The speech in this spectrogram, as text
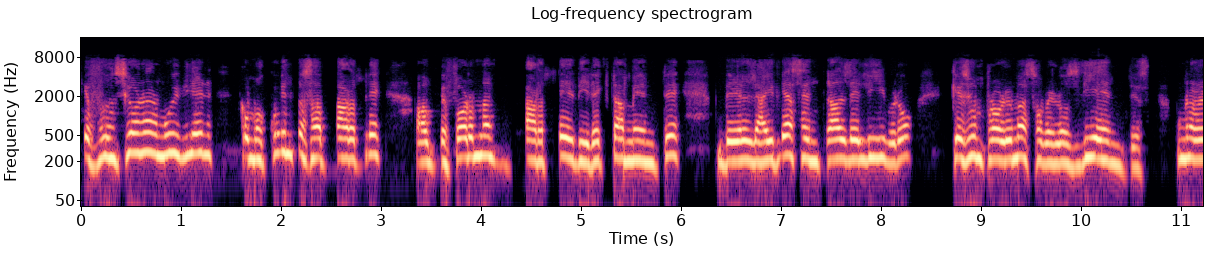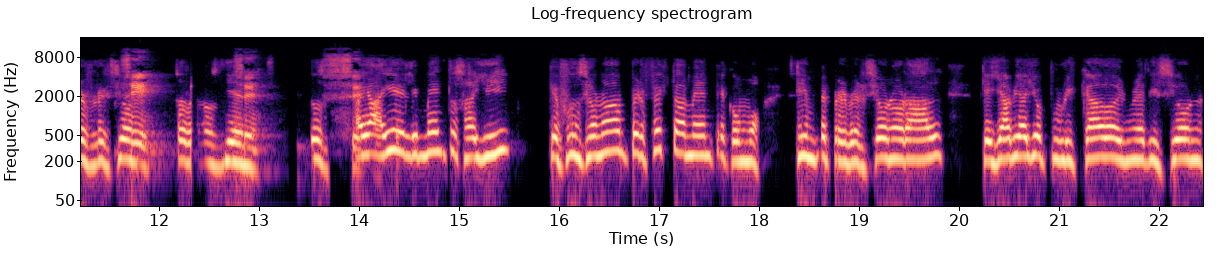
que funcionan muy bien como cuentos aparte, aunque forman parte directamente de la idea central del libro, que es un problema sobre los dientes, una reflexión sobre los dientes. Entonces, Hay, hay, elementos allí que funcionaban perfectamente como simple perversión oral, que ya había yo publicado en una edición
